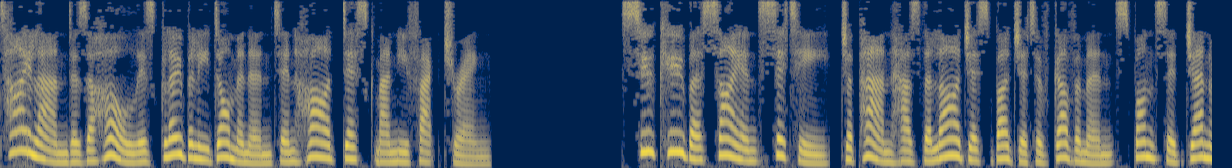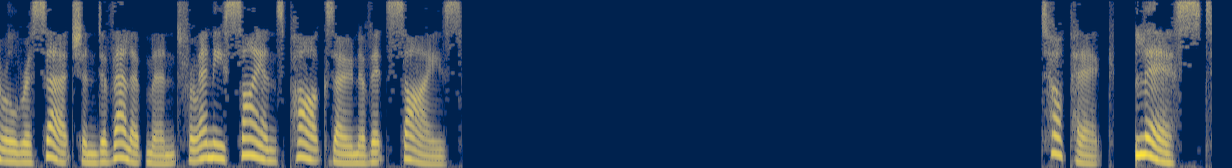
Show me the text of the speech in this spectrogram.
Thailand as a whole is globally dominant in hard disk manufacturing. Tsukuba Science City, Japan has the largest budget of government-sponsored general research and development for any science park zone of its size. List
